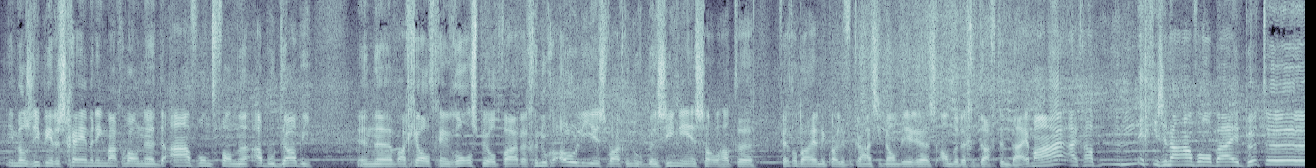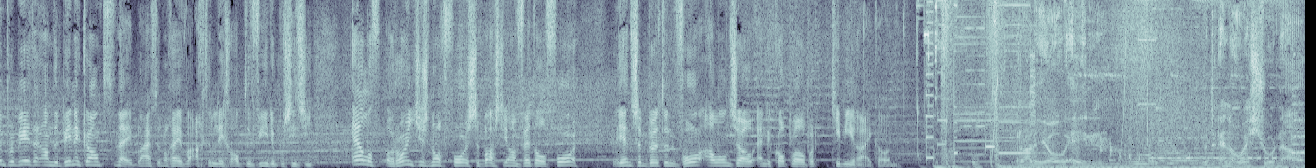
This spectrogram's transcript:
inmiddels niet meer de schemering, maar gewoon uh, de avond van Abu Dhabi. En waar geld geen rol speelt, waar er genoeg olie is, waar genoeg benzine is... zal had Vettel daar in de kwalificatie dan weer eens andere gedachten bij. Maar hij gaat nu lichtjes in de aanval bij. Button probeert er aan de binnenkant. Nee, blijft er nog even achter liggen op de vierde positie. Elf rondjes nog voor Sebastian Vettel, voor Jensen Button, voor Alonso... en de koploper Kimi Räikkönen. Radio 1, het NOS-journaal.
